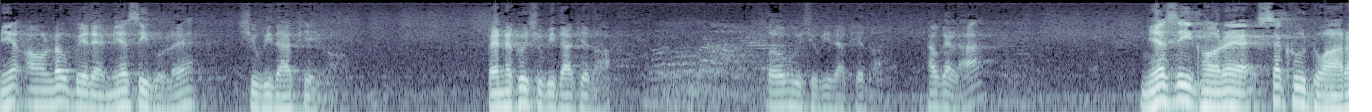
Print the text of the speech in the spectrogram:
မြင်အောင်လုပ်ပေးတဲ့မျက်စိကိုလည်းရှုပြီးသားဖြစ်ရောဘယ်နှခုရှုပြီးသားဖြစ်သွားသုံးခုရှုပြီးသားဖြစ်သွားဟုတ်ကဲ့လား မျက်စိခေါ်တဲ့စက္ခု द्वार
